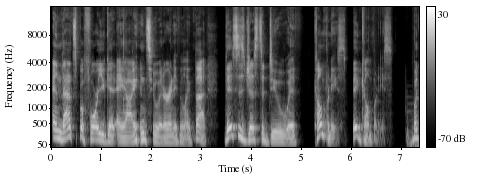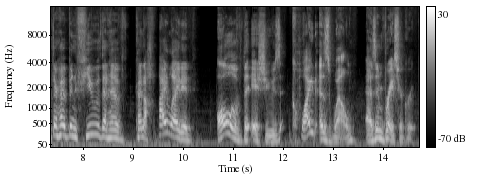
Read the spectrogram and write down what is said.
And that's before you get AI into it or anything like that. This is just to do with companies, big companies. But there have been few that have kind of highlighted all of the issues quite as well as Embracer Group.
